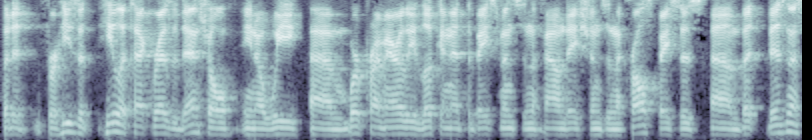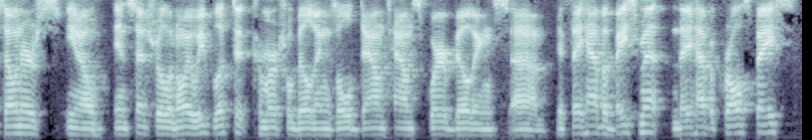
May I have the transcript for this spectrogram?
but it, for helitech residential you know we um, we're primarily looking at the basements and the foundations and the crawl spaces um, but business owners you know in central illinois we've looked at commercial buildings old downtown square buildings um, if they have a basement they have a crawl space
